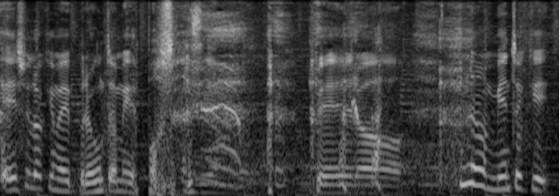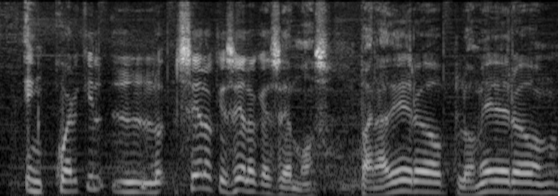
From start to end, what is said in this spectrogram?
Eso es lo que me pregunta mi esposa Pero no, mientras que en cualquier, sea lo que sea lo que hacemos, panadero, plomero,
